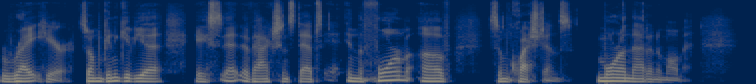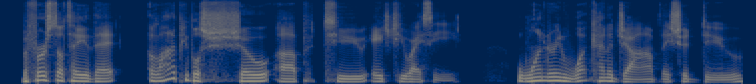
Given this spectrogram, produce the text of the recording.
right here. So, I'm going to give you a, set of action steps in the form of some questions. More on that in a moment. But first, I'll tell you that a lot of people show up to HTYC wondering what kind of job they should do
